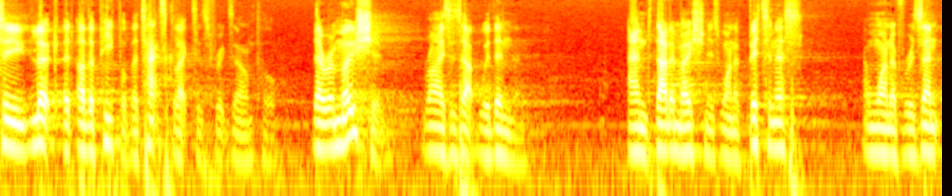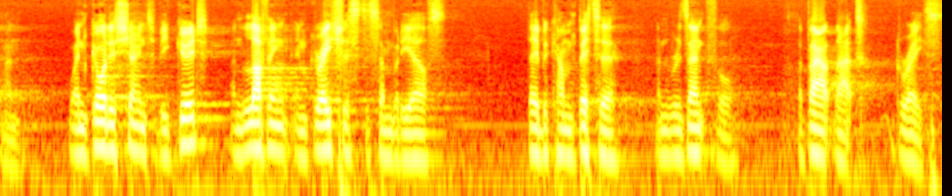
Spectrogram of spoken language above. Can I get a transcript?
to look at other people, the tax collectors, for example, their emotion rises up within them. And that emotion is one of bitterness and one of resentment. When God is shown to be good and loving and gracious to somebody else, they become bitter and resentful about that grace.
